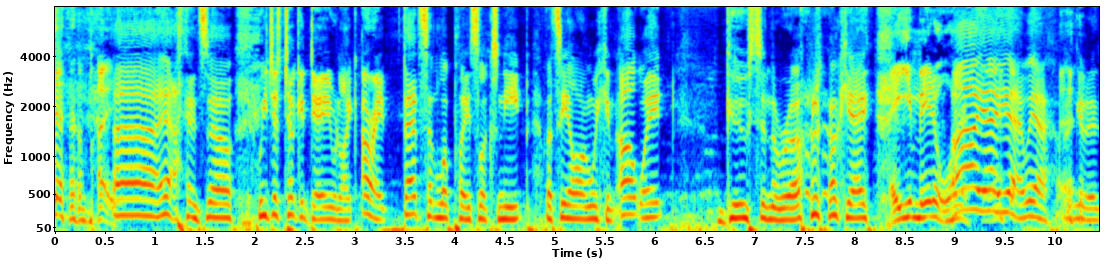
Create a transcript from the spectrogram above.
Uh, yeah, and so we just took a day. We're like, all right, that look place looks neat. Let's see how long we can. Oh wait, goose in the road. okay. hey, you made it work. Oh yeah, yeah, yeah. I'm gonna.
